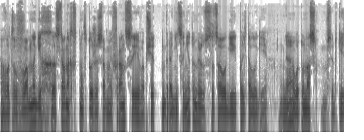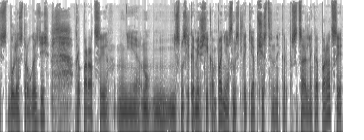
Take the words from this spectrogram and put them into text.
Вот, во многих странах, ну, в той же самой Франции, вообще границы нету между социологией и политологией. Да, вот у нас все-таки более строго здесь. Корпорации не, ну, не в смысле коммерческие компании, а в смысле такие общественные социальные корпорации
